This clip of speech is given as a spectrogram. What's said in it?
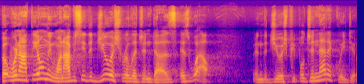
But we're not the only one. Obviously, the Jewish religion does as well, and the Jewish people genetically do.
